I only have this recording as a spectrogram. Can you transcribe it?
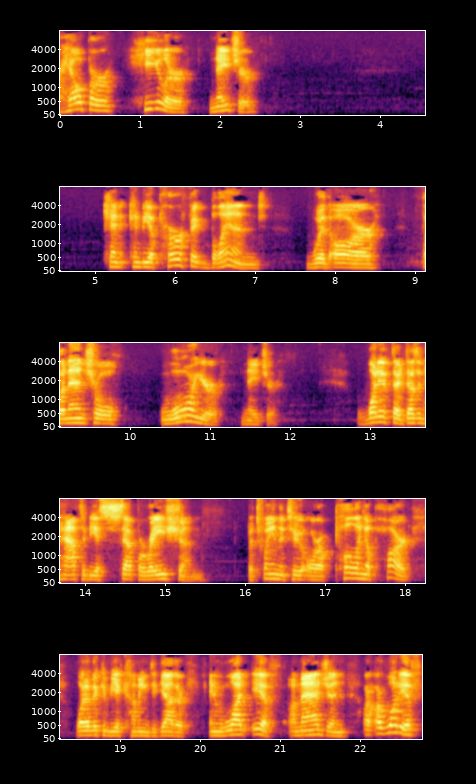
helper healer nature can can be a perfect blend with our financial warrior nature. What if there doesn't have to be a separation between the two or a pulling apart? What if it can be a coming together? And what if, imagine, or, or what if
